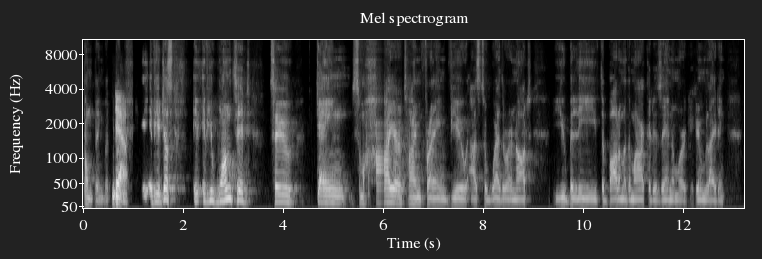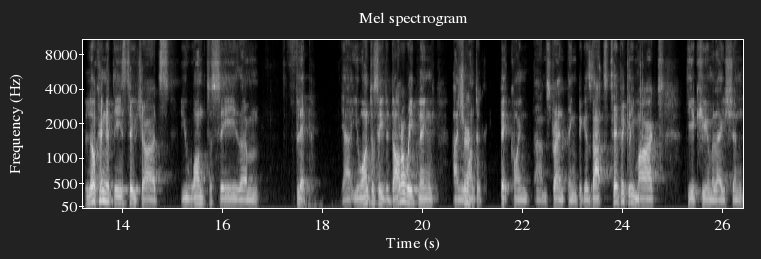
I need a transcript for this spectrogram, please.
pumping, but yeah, if you just if you wanted to gain some higher time frame view as to whether or not you believe the bottom of the market is in and we're accumulating, looking at these two charts, you want to see them flip. Yeah, you want to see the dollar weakening and sure. you want it Bitcoin um, strengthening because that's typically marked the accumulation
